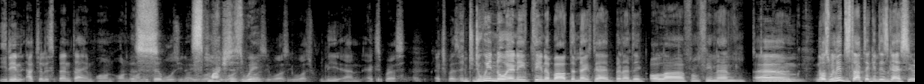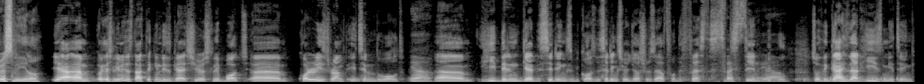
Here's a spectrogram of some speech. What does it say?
he didn't actually spend time on on, on the tables. You know, he smashed was, his he way. was, He was, he was really an express express. Do victory we know anything about the next guy, Benedek Olah from Finland? Um, no, we no. need to start taking this guy seriously, you know? Yeah, um, obviously you need to start taking this guy seriously. But um, Quadri is ranked 18 in the world. Yeah. Um, he didn't get the sittings because the sittings were just reserved for the first 16 yeah. people. So the guys that he's meeting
